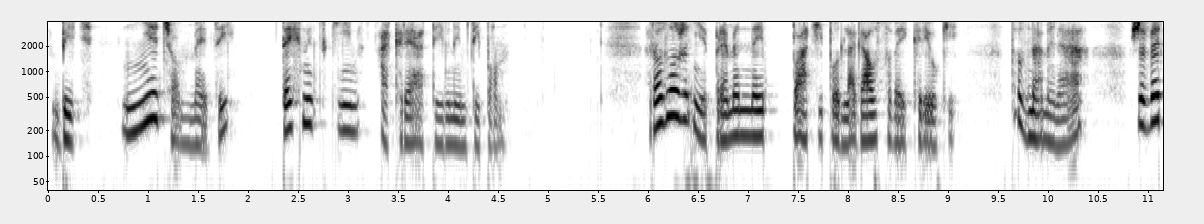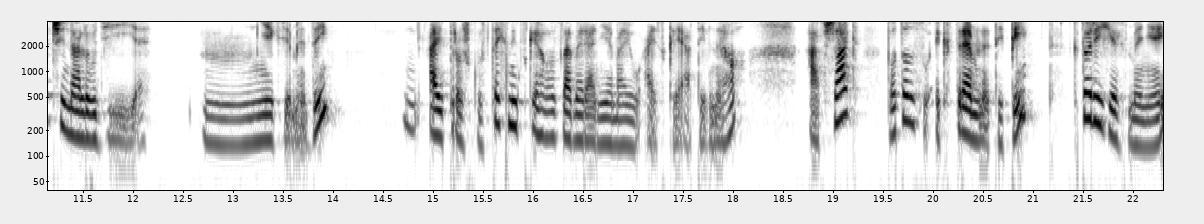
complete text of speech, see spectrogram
Byť niečo medzi technickým a kreatívnym typom. Rozloženie premennej platí podľa Gaussovej krivky. To znamená, že väčšina ľudí je mm, niekde medzi, aj trošku z technického zamerania majú aj z kreatívneho, avšak potom sú extrémne typy, ktorých je menej,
